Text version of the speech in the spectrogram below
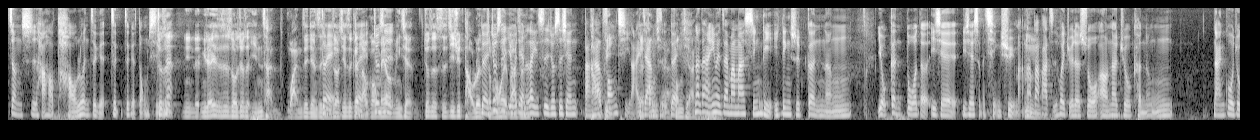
正式好好讨论这个这这个东西，就是你的你的意思是说，就是引产完这件事情之后，其实跟老公没有明显，就是实际去讨论对，怎么就是有。点类似，就是先把它封起来这样。子对，封起来那当然，因为在妈妈心里一定是更能有更多的一些一些什么情绪嘛。嗯那爸爸只会觉得说，哦，那就可能难过就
